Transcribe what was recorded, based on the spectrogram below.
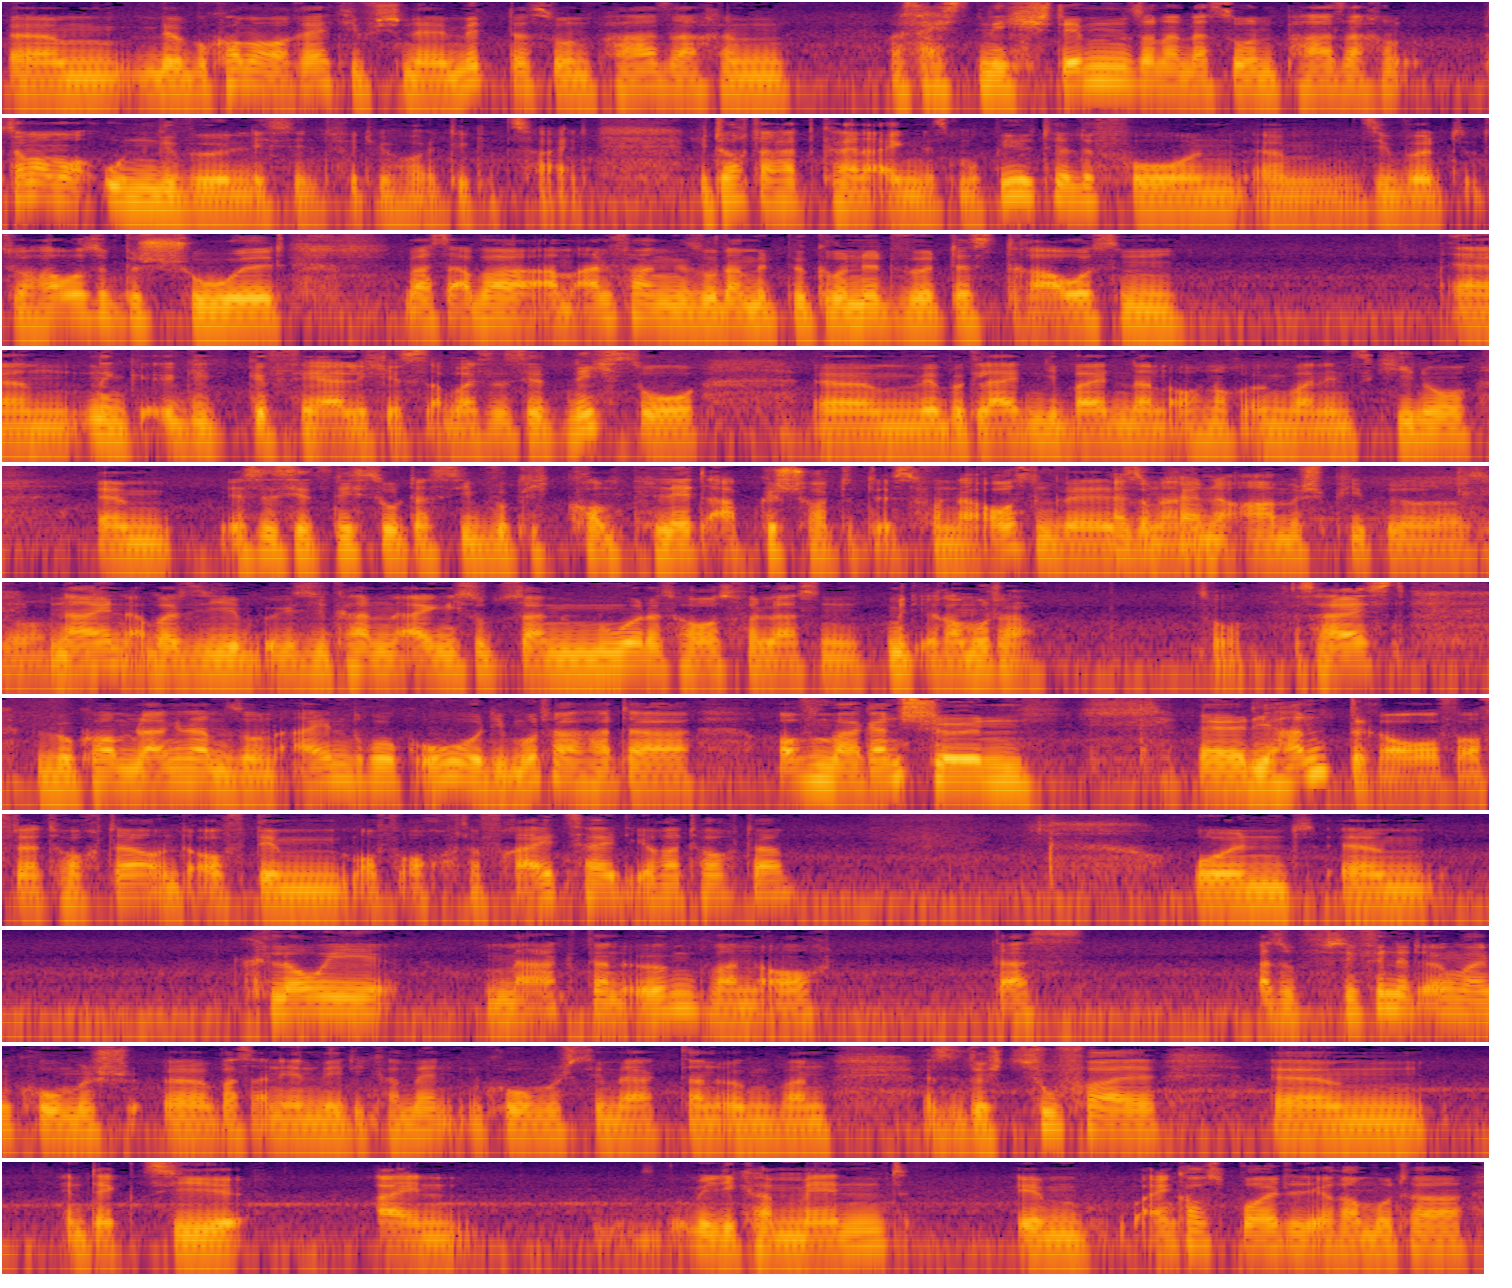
Ähm, wir bekommen aber relativ schnell mit, dass so ein paar Sachen, was heißt nicht stimmen, sondern dass so ein paar Sachen, sagen wir mal, ungewöhnlich sind für die heutige Zeit. Die Tochter hat kein eigenes Mobiltelefon, ähm, sie wird zu Hause beschult, was aber am Anfang so damit begründet wird, dass draußen ähm, ge- ge- gefährlich ist. Aber es ist jetzt nicht so, ähm, wir begleiten die beiden dann auch noch irgendwann ins Kino. Ähm, es ist jetzt nicht so, dass sie wirklich komplett abgeschottet ist von der Außenwelt. Also sondern- keine Amish People oder so. Nein, aber sie, sie kann eigentlich sozusagen nur das Haus verlassen mit ihrer Mutter. So. Das heißt, wir bekommen langsam so einen Eindruck, oh, die Mutter hat da offenbar ganz schön äh, die Hand drauf auf der Tochter und auf, dem, auf, auch auf der Freizeit ihrer Tochter. Und ähm, Chloe merkt dann irgendwann auch, dass also sie findet irgendwann komisch, äh, was an ihren Medikamenten komisch. Sie merkt dann irgendwann, also durch Zufall ähm, entdeckt sie ein Medikament im Einkaufsbeutel ihrer Mutter,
